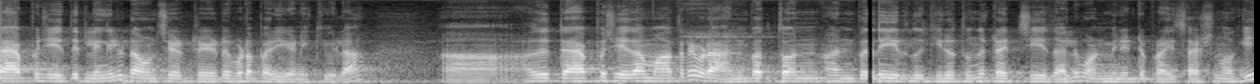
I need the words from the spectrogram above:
ടാപ്പ് ചെയ്തിട്ടില്ലെങ്കിൽ ഡൗൺ സൈഡ് ട്രേഡ് ഇവിടെ പരിഗണിക്കില്ല അത് ടാപ്പ് ചെയ്താൽ മാത്രമേ ഇവിടെ അൻപത്തൊൻ അൻപത് ഇരുന്നൂറ്റി ഇരുപത്തൊന്ന് ടച്ച് ചെയ്താൽ വൺ മിനിറ്റ് പ്രൈസ് ആക്ഷൻ നോക്കി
